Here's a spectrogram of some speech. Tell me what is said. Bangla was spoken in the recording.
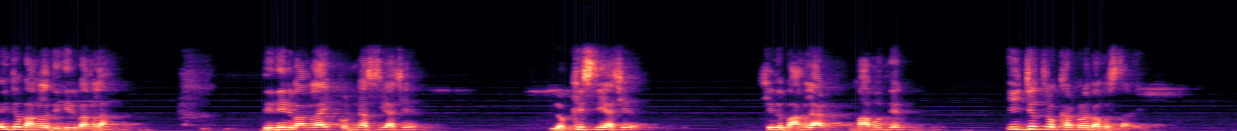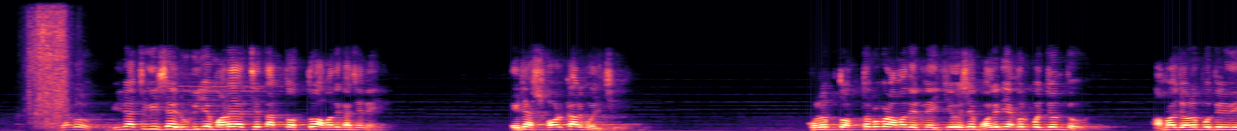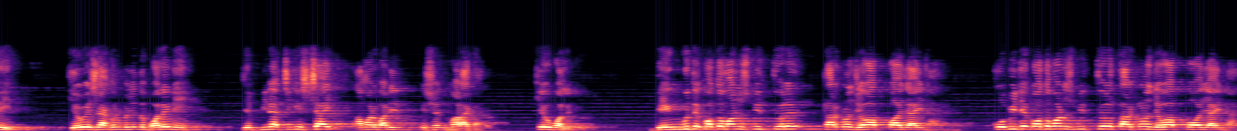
এই তো বাংলা, দিদির বাংলা। দিদির বাংলায় কন্যাশ্রী আছে, লক্ষ্মীশ্রী আছে, কিন্তু বাংলার মা বোনদের ইজ্জত রক্ষার কোনো ব্যবস্থা নেই। দেখো, বিনা চিকিৎসায় রুগী যে মারা যাচ্ছে, তার তত্ত্ব আমাদের কাছে নেই। এটা সরকার বলছে। কোনো তথ্য প্রমাণ আমাদের নেই। কেউ এসে বলেনি এখন পর্যন্ত। আমরা জনপ্রতিনিধি, কেউ এসে এখন পর্যন্ত বলেনি যে বিনা চিকিৎসায় আমার বাড়ির পেশেন্ট মারা গেল। কেউ বলেনি। ডেঙ্গুতে কত মানুষ মৃত্যু হলে তার কোনো জবাব পাওয়া যায় না। কোভিডে কত মানুষ মৃত্যু হলে তার কোনো জবাব পাওয়া যায় না।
